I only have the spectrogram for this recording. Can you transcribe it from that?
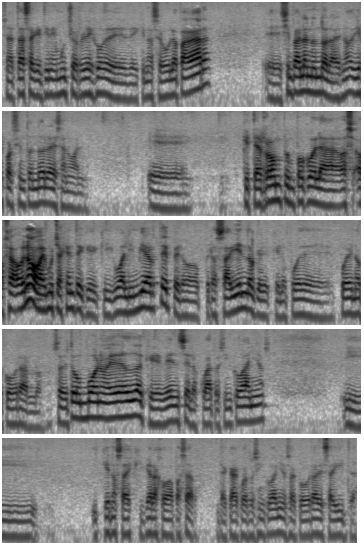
Es una tasa que tiene mucho riesgo de, que no se vuelva a pagar, eh, siempre hablando en dólares, ¿no? 10% en dólares anual. Eh, que te rompe un poco la... O, sea, o no, hay mucha gente que, igual invierte, pero, pero sabiendo que, lo puede, puede no cobrarlo. Sobre todo un bono de deuda que vence a los 4 o 5 años y, que no sabes qué carajo va a pasar de acá a 4 o 5 años a cobrar esa guita.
